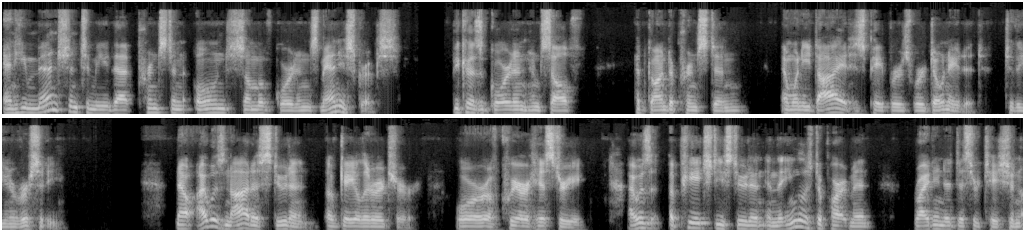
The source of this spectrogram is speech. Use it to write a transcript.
And he mentioned to me that Princeton owned some of Gordon's manuscripts because Gordon himself had gone to Princeton. And when he died, his papers were donated to the university. Now, I was not a student of gay literature or of queer history. I was a PhD student in the English department writing a dissertation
